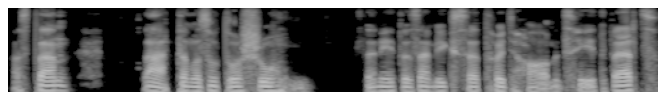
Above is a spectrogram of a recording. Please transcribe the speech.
Aztán láttam az utolsó zenét, az MX-et, hogy 37 perc,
